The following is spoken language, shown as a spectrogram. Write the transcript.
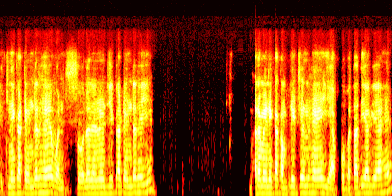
इतने का टेंडर है, वन सोलर एनर्जी का टेंडर है ये। बारह महीने का कंप्लीशन है, ये आपको बता दिया गया है।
